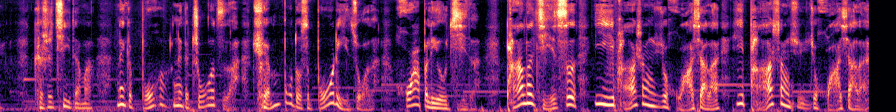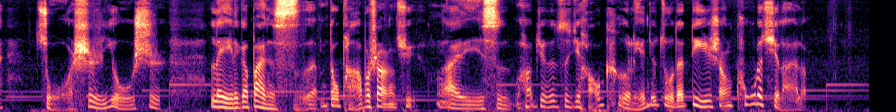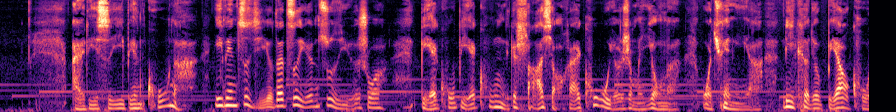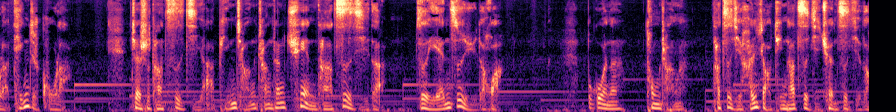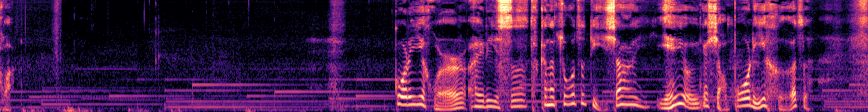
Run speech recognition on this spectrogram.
可是记得吗？那个玻那个桌子啊，全部都是玻璃做的，滑不溜叽的。爬了几次，一爬上去就滑下来，一爬上去就滑下来，左试右试，累了个半死，都爬不上去。爱丽丝，她觉得自己好可怜，就坐在地上哭了起来了。爱丽丝一边哭呢，一边自己又在自言自语地说：“别哭，别哭，你个傻小孩，哭有什么用呢？我劝你啊，立刻就不要哭了，停止哭了。”这是她自己啊，平常常常劝她自己的自言自语的话。不过呢，通常啊。他自己很少听他自己劝自己的话。过了一会儿，爱丽丝她看到桌子底下也有一个小玻璃盒子。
